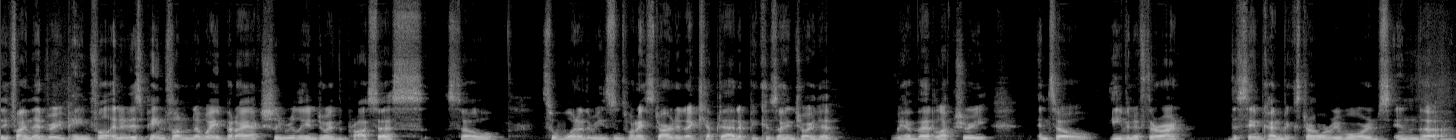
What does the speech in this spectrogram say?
they find that very painful, and it is painful in a way. But I actually really enjoyed the process. So, so one of the reasons when I started, I kept at it because I enjoyed it. We have that luxury, and so even if there aren't the same kind of external rewards in the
